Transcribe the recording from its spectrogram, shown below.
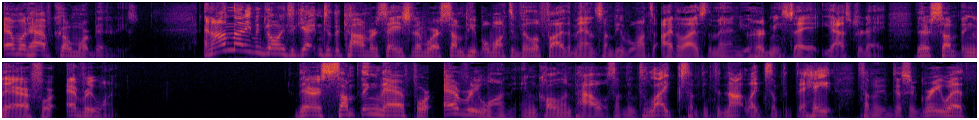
and would have comorbidities. And I'm not even going to get into the conversation of where some people want to vilify the man, some people want to idolize the man. You heard me say it yesterday. There's something there for everyone. There is something there for everyone in Colin Powell something to like, something to not like, something to hate, something to disagree with.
